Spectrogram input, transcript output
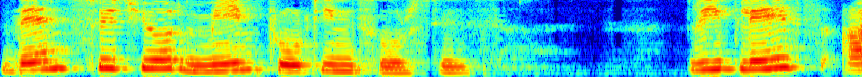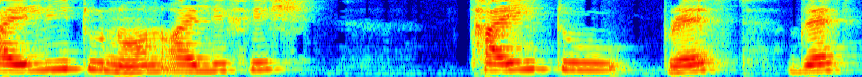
Then switch your main protein sources. Replace oily to non-oily fish, thigh to breast. Breast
